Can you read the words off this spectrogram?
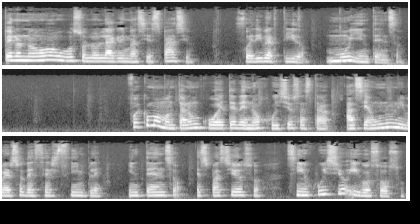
Pero no hubo solo lágrimas y espacio. Fue divertido, muy intenso. Fue como montar un cohete de no juicios hasta hacia un universo de ser simple, intenso, espacioso, sin juicio y gozoso.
